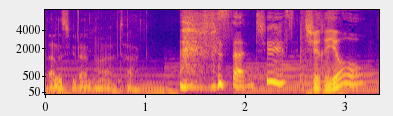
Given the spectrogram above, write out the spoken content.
dann ist wieder ein neuer Tag. Bis dann. Tschüss. Cheerio.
